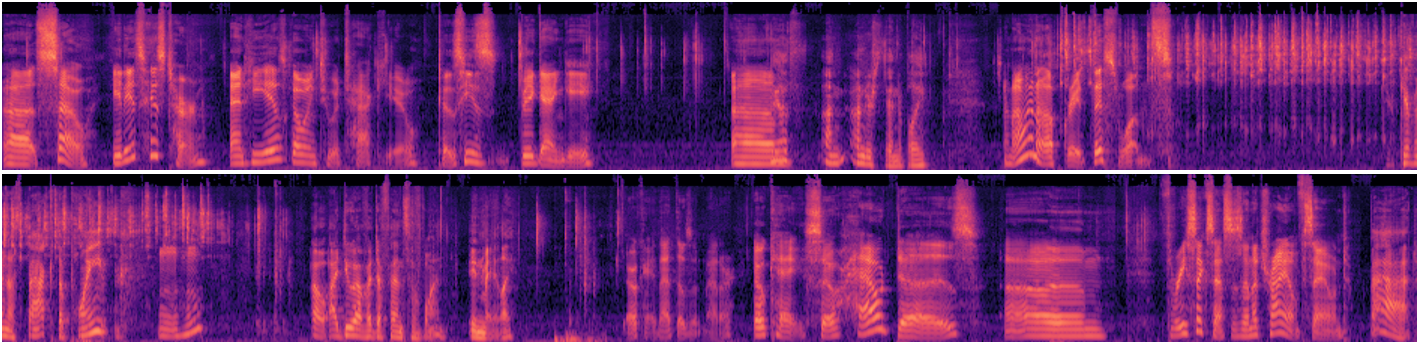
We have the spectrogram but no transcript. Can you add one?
Uh, so it is his turn, and he is going to attack you because he's big Angie. Um, Yes, un- understandably. and I'm gonna upgrade this once. You're giving us back the point? Mm-hmm. Oh, I do have a defensive one in melee. Okay, that doesn't matter. Okay, so how does um three successes and a triumph sound? Bad.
